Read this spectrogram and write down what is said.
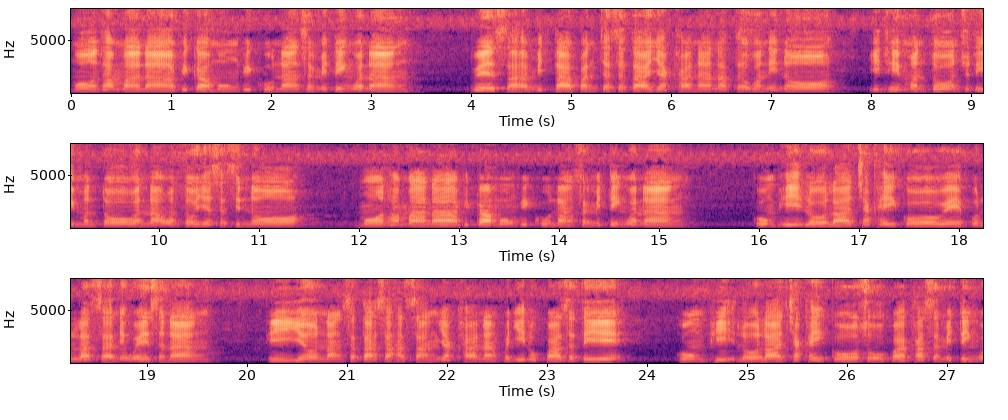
โมทัมมานาพิกามุงพิกขุนางสมิติงวนางเวสามิตาปัญจสตายขานานัตตวันนิโน อิทิมันโตชุติมันโตวันนาวันโตยสสสิโน โมทัมมานาพิกามุงพิกขุนางสมิติงวนางกุมพิโลลาชักไคโกเวปุลลัสสานิเวสนังพีโยนังสตะสหัสสังยักขานังปยิรุปาสติ กุมพิโลลาชักไคโกโสปาคัสมิติงว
